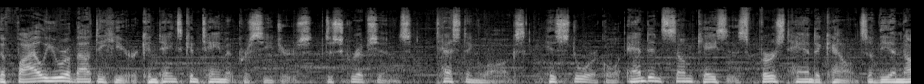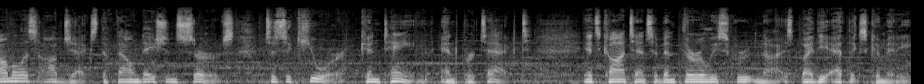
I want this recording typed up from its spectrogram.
The file you are about to hear contains containment procedures, descriptions, testing logs, historical, and in some cases, first hand accounts of the anomalous objects the Foundation serves to secure, contain, and protect. Its contents have been thoroughly scrutinized by the Ethics Committee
